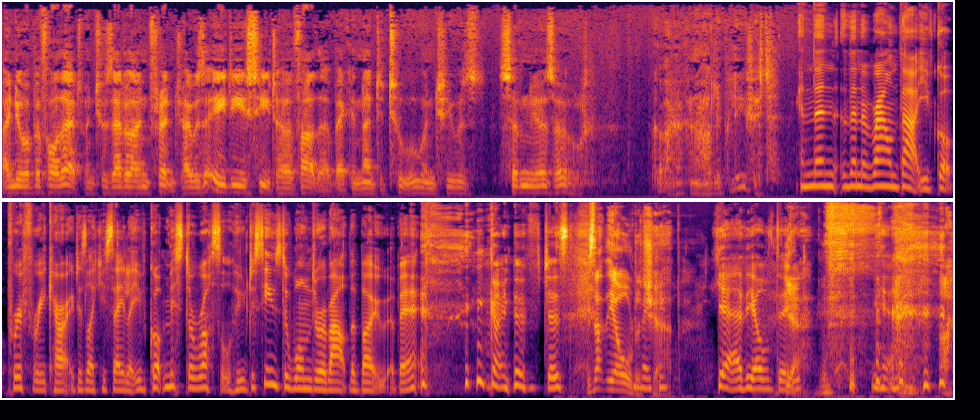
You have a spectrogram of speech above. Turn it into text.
I knew her before that when she was Adeline French. I was ADC to her father back in 92 when she was seven years old. God, I can hardly believe it. And then then around that you've got periphery characters, like you say, like you've got Mr. Russell, who just seems to wander about the boat a bit. kind of just Is that the older making- chap? Yeah, the old dude. Yeah. Yeah. I,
